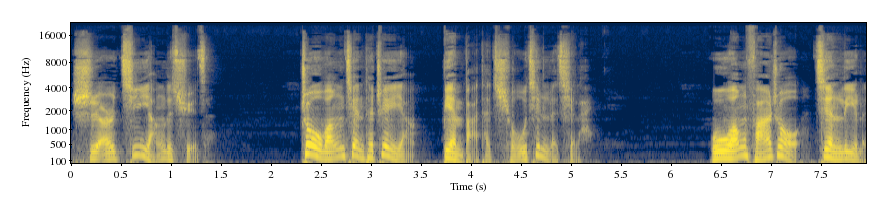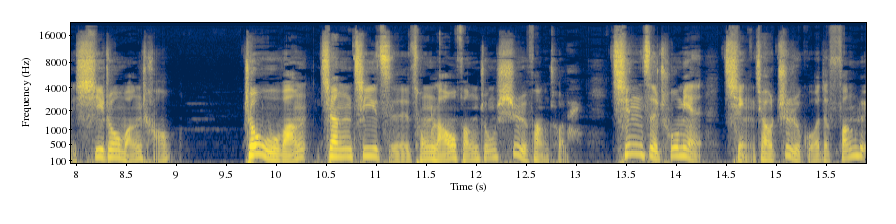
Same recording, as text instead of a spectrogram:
时而激扬的曲子。纣王见他这样，便把他囚禁了起来。武王伐纣，建立了西周王朝。周武王将姬子从牢房中释放出来，亲自出面请教治国的方略，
